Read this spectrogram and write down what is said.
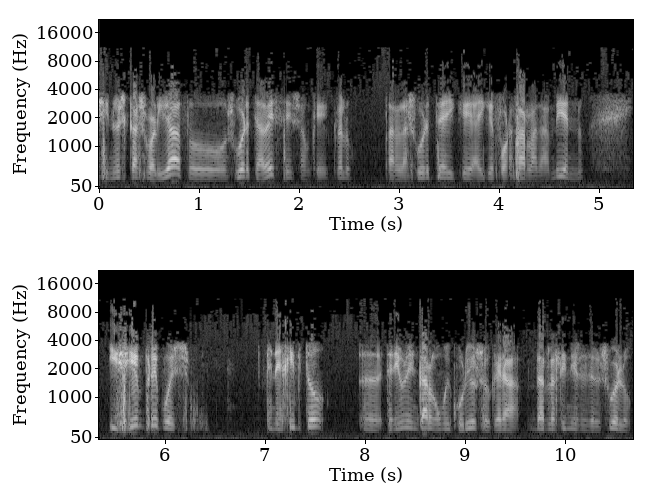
si no es casualidad o suerte a veces, aunque claro, para la suerte hay que hay que forzarla también, ¿no? Y siempre pues en Egipto eh, tenía un encargo muy curioso que era ver las líneas desde el suelo.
